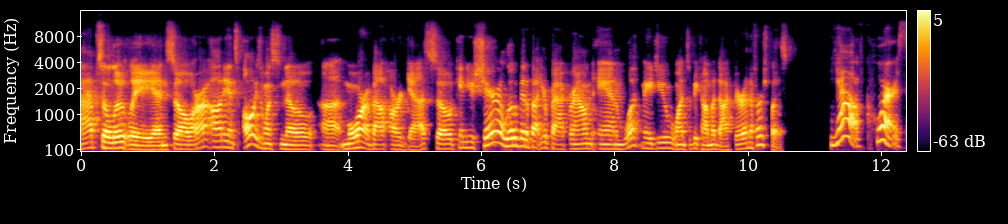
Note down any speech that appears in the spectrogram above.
Absolutely. And so our audience always wants to know uh, more about our guests. So can you share a little bit about your background and what made you want to become a doctor in the first place? Yeah, of course.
